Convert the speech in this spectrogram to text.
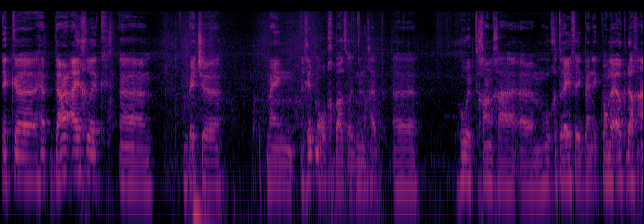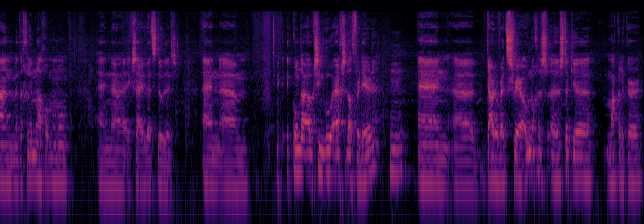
Ik eh, heb daar eigenlijk ehm, een beetje mijn ritme opgebouwd wat ik nu nog heb. Eh, hoe ik te gang ga, ehm, hoe gedreven ik ben. Ik kwam er elke dag aan met een glimlach op mijn mond. En eh, ik zei, let's do this. En ehm, ik, ik kon daar ook zien hoe erg ze dat waardeerden. En eh, daardoor werd de sfeer ook nog eens eh, een stukje makkelijker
